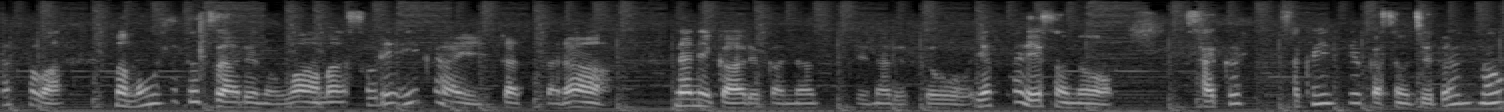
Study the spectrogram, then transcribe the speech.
あとは、まあ、もう一つあるのは、まあ、それ以外だったら何かあるかなってなるとやっぱりその作作品っていうかその自分の、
